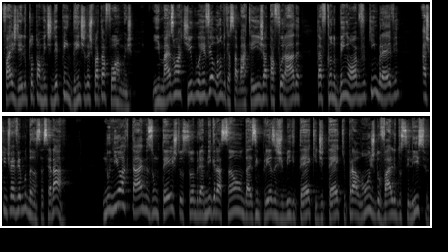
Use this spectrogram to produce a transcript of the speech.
faz dele totalmente dependente das plataformas. E mais um artigo revelando que essa barca aí já está furada, está ficando bem óbvio que em breve acho que a gente vai ver mudança, será? No New York Times, um texto sobre a migração das empresas de Big Tech, de tech, para longe do Vale do Silício,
